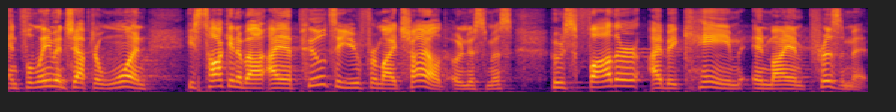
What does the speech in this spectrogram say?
in Philemon chapter 1, he's talking about, I appeal to you for my child, Onesimus, whose father I became in my imprisonment.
